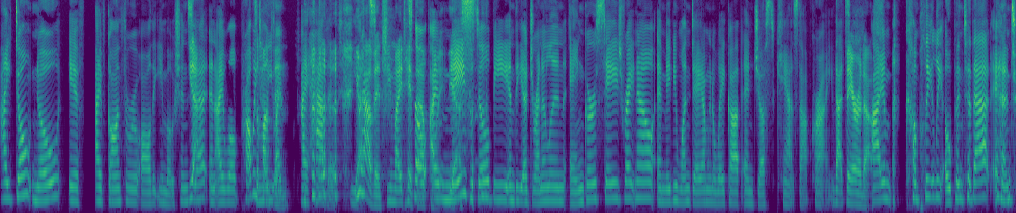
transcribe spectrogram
I don't know if I've gone through all the emotions Yeah. yet. And I will probably tell you I. I haven't. you haven't. You might hit so that point. I may yes. still be in the adrenaline anger stage right now. And maybe one day I'm going to wake up and just can't stop crying. That's Fair enough. I am completely open to that. And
